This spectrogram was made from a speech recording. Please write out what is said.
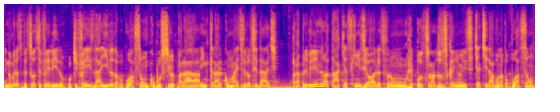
Inúmeras pessoas se feriram, o que fez da ira da população um combustível para entrar com mais ferocidade. Para prevenir o ataque, às 15 horas foram reposicionados os canhões que atiravam na população.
